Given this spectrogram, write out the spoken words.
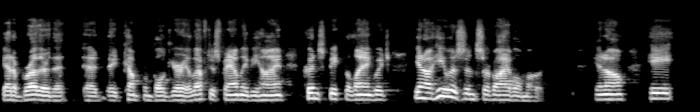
He had a brother that had, they'd come from Bulgaria, left his family behind, couldn't speak the language. You know, he was in survival mode. You know, he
